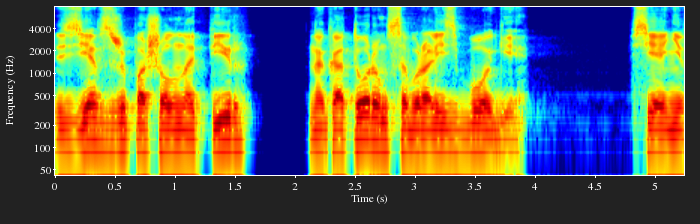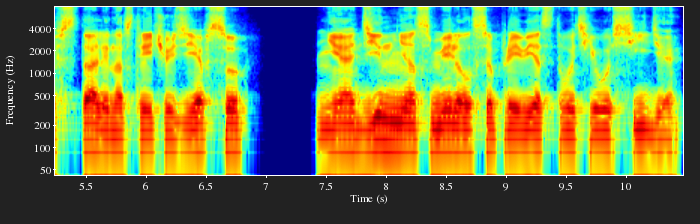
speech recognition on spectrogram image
Зевс же пошел на пир, на котором собрались боги, все они встали навстречу Зевсу, ни один не осмелился приветствовать его сидя.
